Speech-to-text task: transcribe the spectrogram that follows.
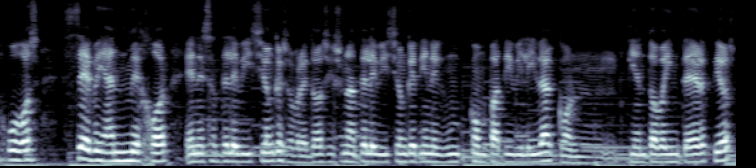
juegos se vean mejor en esa televisión que sobre todo si es una televisión que tiene compatibilidad con 120 Hz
